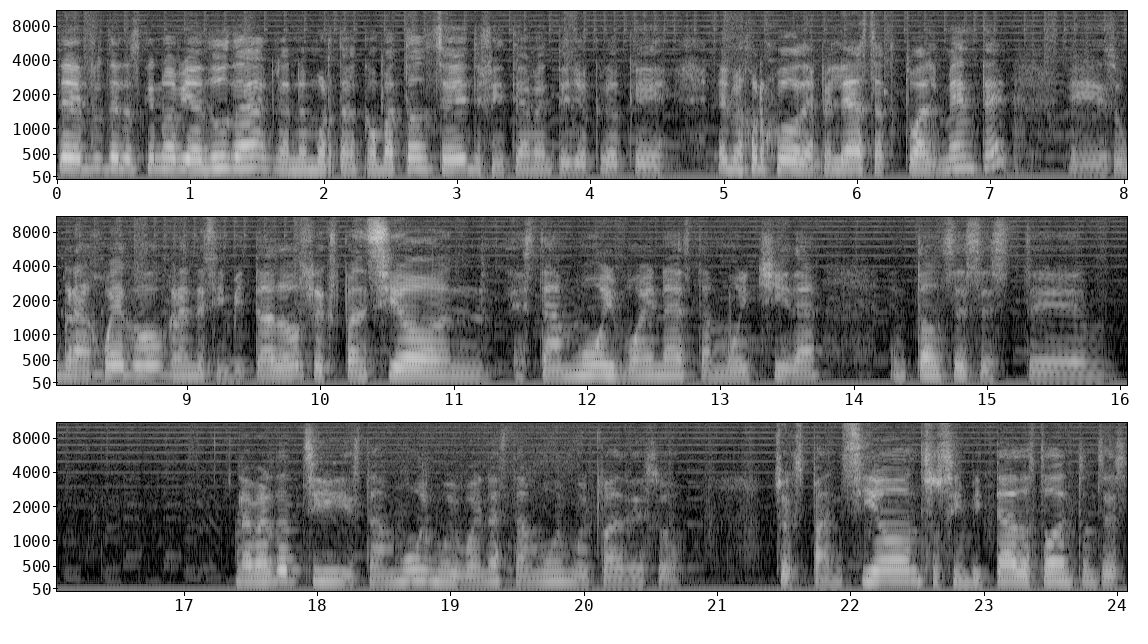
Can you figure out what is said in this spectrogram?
de, pues, de, los que no había duda, ganó Mortal Kombat 11, definitivamente yo creo que el mejor juego de peleas actualmente. Es un gran juego, grandes invitados, su expansión está muy buena, está muy chida. Entonces, este la verdad sí está muy muy buena, está muy muy padre su su expansión, sus invitados, todo. Entonces,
